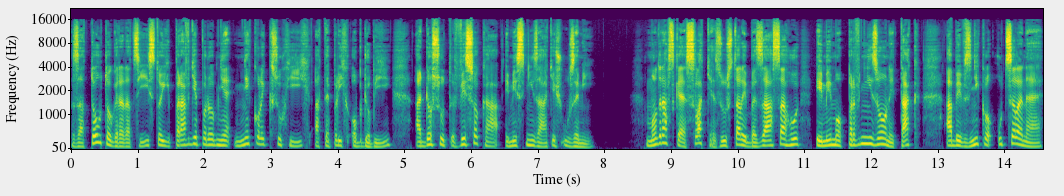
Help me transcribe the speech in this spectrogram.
Za touto gradací stojí pravděpodobně několik suchých a teplých období a dosud vysoká imisní zátěž území. Modravské slatě zůstaly bez zásahu i mimo první zóny tak, aby vzniklo ucelené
